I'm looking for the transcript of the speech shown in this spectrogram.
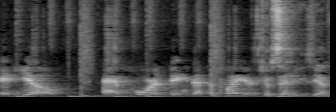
and yell abhorrent things at the players. Obscenities, yeah.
